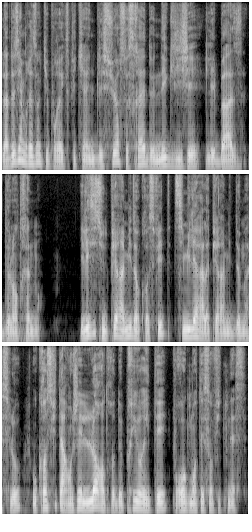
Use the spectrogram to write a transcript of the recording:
La deuxième raison qui pourrait expliquer une blessure, ce serait de négliger les bases de l'entraînement. Il existe une pyramide en CrossFit similaire à la pyramide de Maslow, où CrossFit a rangé l'ordre de priorité pour augmenter son fitness.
